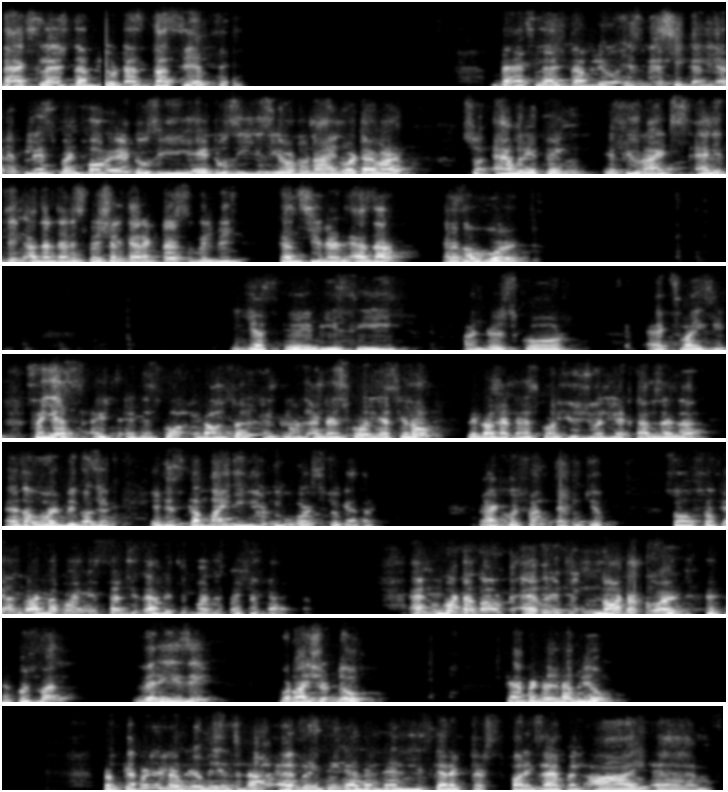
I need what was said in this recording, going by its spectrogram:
backslash W does the same thing. Backslash W is basically a replacement for A to Z, A to Z, 0 to 9, whatever. So everything, if you write anything other than special characters, will be considered as a as a word. Yes, A, B, C, underscore, X, Y, Z. So yes, it, it is it also includes underscore. Yes, you know, because underscore usually it comes as a as a word because it, it is combining your two words together. Right, Kushwan? Thank you. So Sufyan got the point. It searches everything for the special character. And what about everything not a word? Kushwan? Very easy. What do I should do? Capital W. So capital W means now everything other than these characters. For example, I am,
